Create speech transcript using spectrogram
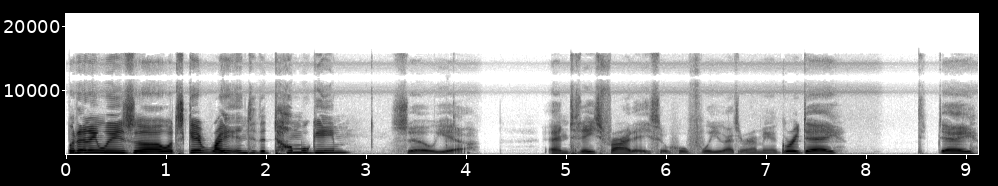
But anyways, uh, let's get right into the tumble game. So yeah. And today's Friday, so hopefully you guys are having a great day today.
